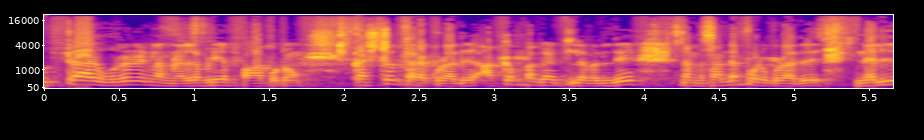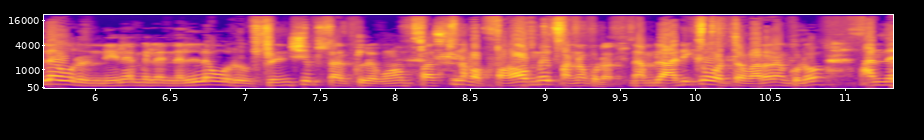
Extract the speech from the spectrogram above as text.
உற்றார் உறவுகள் நம்ம நல்லபடியாக பார்க்கணும். கஷ்டம் தரக்கூடாது. அக்கம் பக்கத்தில் வந்து நம்ம சண்டை போடக்கூடாது. நல்ல ஒரு நிலைமையில் நல்ல ஒரு ஃப்ரெண்ட்ஷிப் சர்க்கிள் இருக்கணும் ஃபஸ்ட்டு நம்ம பாவமே பண்ணக்கூடாது. நம்மளை அடிக்க ஒருத்தர் வரணும் கூட அந்த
